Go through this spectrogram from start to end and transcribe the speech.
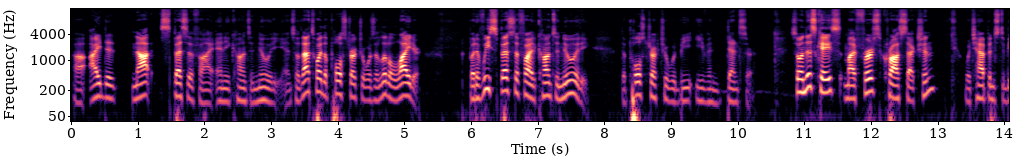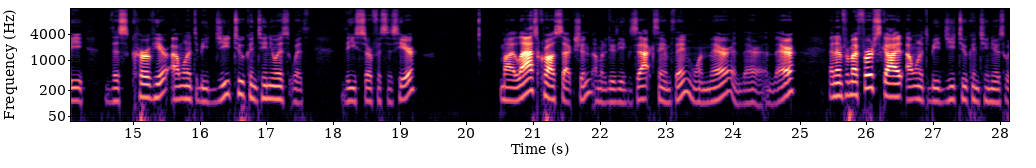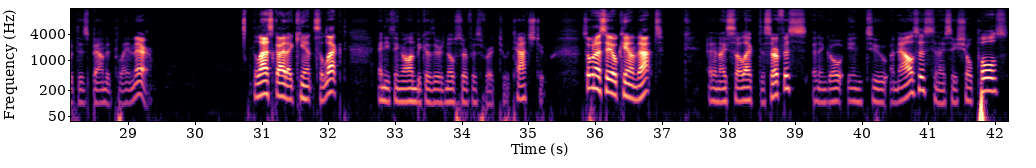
uh, I did not specify any continuity and so that's why the pole structure was a little lighter. But if we specified continuity, the pole structure would be even denser. So in this case, my first cross section, which happens to be this curve here. I want it to be G2 continuous with these surfaces here. My last cross section, I'm going to do the exact same thing. One there and there and there. And then for my first guide, I want it to be G2 continuous with this bounded plane there. The last guide I can't select anything on because there's no surface for it to attach to. So when I say OK on that, and then I select the surface and then go into analysis and I say show poles,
